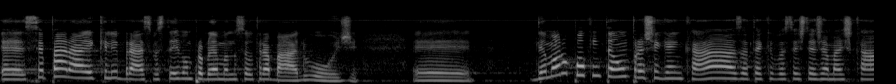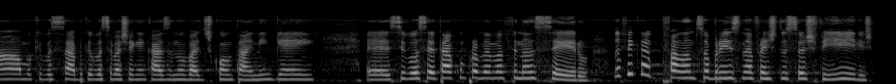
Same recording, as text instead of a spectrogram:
é, separar, equilibrar. Se você teve um problema no seu trabalho hoje, é, demora um pouco então para chegar em casa, até que você esteja mais calmo, que você sabe que você vai chegar em casa e não vai descontar em ninguém. É, se você está com problema financeiro, não fica falando sobre isso na frente dos seus filhos,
